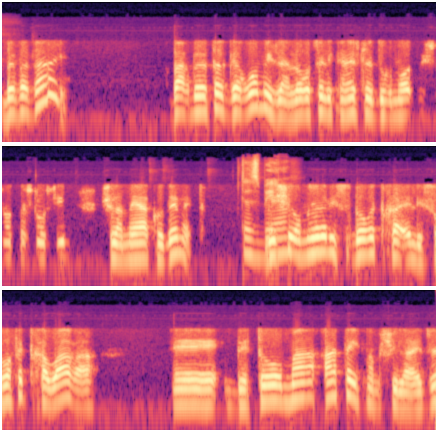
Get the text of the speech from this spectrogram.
בוודאי. בהרבה יותר גרוע מזה, אני לא רוצה להיכנס לדוגמאות משנות ה-30 של המאה הקודמת. תסביר. מי שאומר את, לשרוף את חווארה, אה, בתור מה את היית ממשילה את זה?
